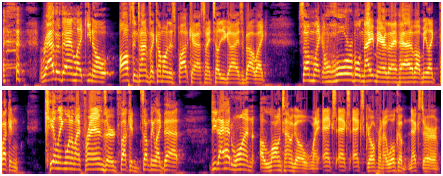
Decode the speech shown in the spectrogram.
Rather than like, you know, oftentimes I come on this podcast and I tell you guys about like some like a horrible nightmare that I've had about me like fucking killing one of my friends or fucking something like that. Dude, I had one a long time ago. My ex ex ex girlfriend. I woke up next to her.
